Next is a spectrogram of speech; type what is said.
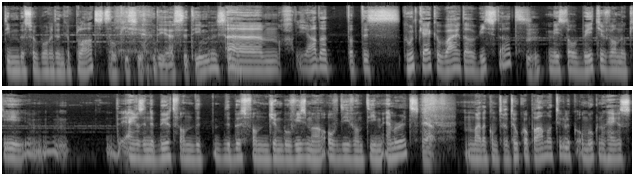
teambussen worden geplaatst. Hoe kies je de juiste teambus? Um, ja, dat, dat is goed kijken waar dat wie staat. Mhm. Meestal weet je van, oké, ergens in de buurt van de, de bus van Jumbo-Visma of die van Team Emirates. Ja. Maar dan komt er het ook op aan natuurlijk om ook nog ergens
